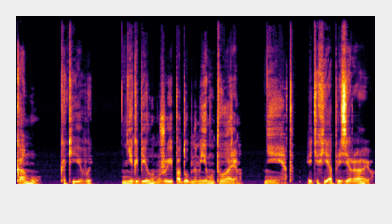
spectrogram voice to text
Кому? Какие вы? Не к белому же и подобным ему тварям. Нет, этих я презираю.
